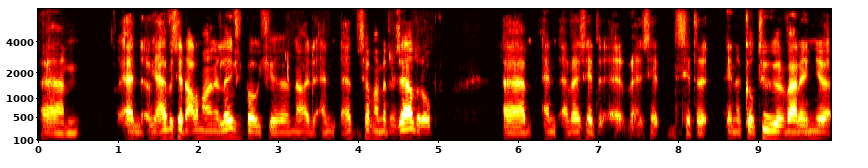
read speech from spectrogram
Um, en ja, we zitten allemaal in een levensbootje nou, en, zeg maar met een zeil erop. Um, en, en wij, zitten, eh, wij zitten in een cultuur waarin je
